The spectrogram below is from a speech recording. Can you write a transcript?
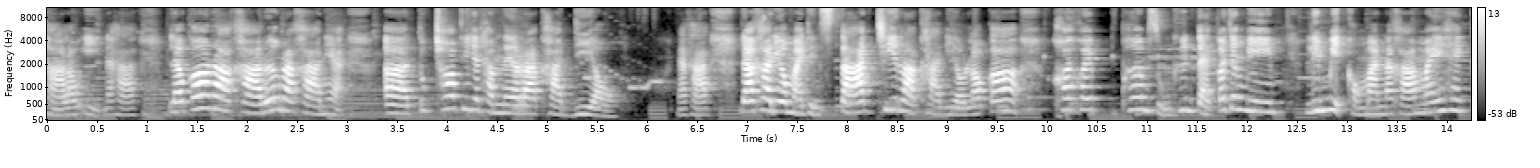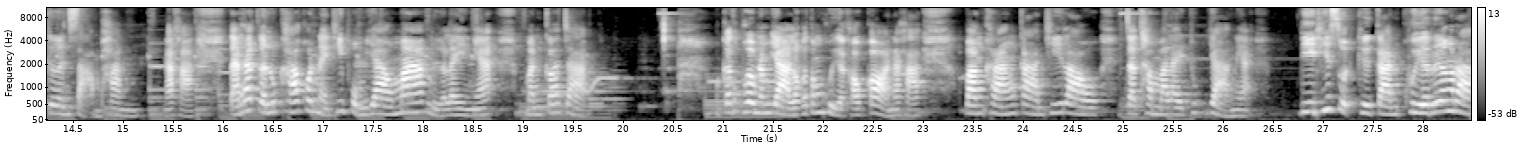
หาเราอีกนะคะ แล้วก็ราคาเรื่องราคาเนี่ยตุ๊กชอบที่จะทำในราคาเดียว นะคะ ราคาเดียวหมายถึงสตาร์ทที่ราคาเดียวแล้วก็ค่อยๆเพิ่มสูงขึ้น แต่ก็ยังมีลิมิตของมันนะคะ ไม่ให้เกิน 3,000นะคะ แต่ถ้าเกิดลูกค้าคนไหนที่ผมยาวมากหรืออะไรอย่างเงี้ย มันก็จะมันก็ต้องเพิ่มน้ำยาเราก็ต้องคุยกับเขาก่อนนะคะ บางครั้งการที่เราจะทำอะไรทุกอย่างเนี่ย ดีที่สุดคือการคุยเรื่องรา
